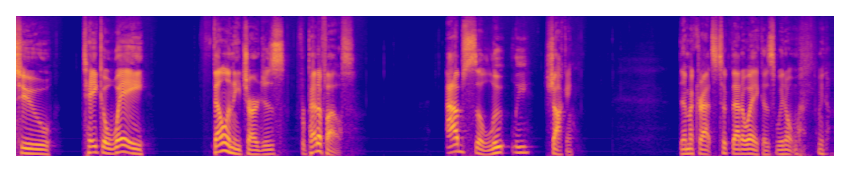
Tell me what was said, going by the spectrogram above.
to take away felony charges for pedophiles. Absolutely shocking. Democrats took that away because we don't we don't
